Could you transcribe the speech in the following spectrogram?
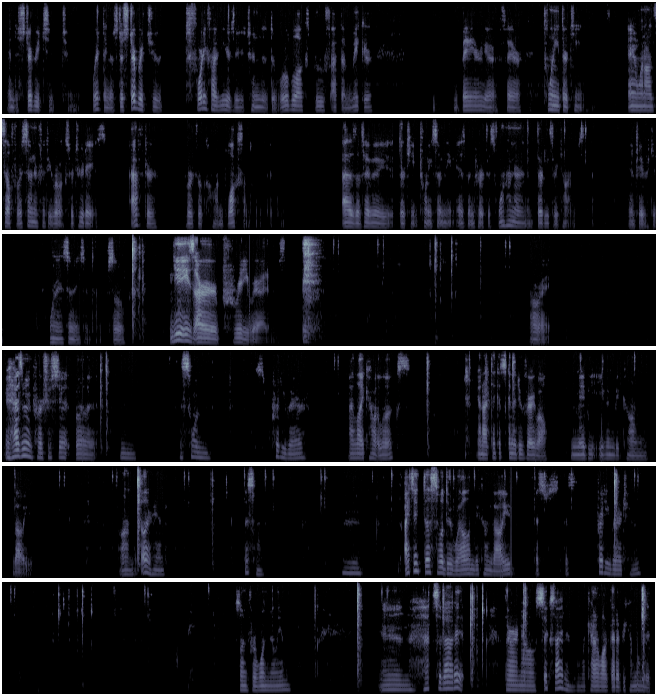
and distributed to weird thing it was distributed 45 years. It attended the Roblox booth at the Maker Bay Area Fair 2013, and went on sale for 750 Robux for two days after VirtualCon BloxCon as of February 13, 2017, it has been purchased 133 times and favorited 177 times. So these are pretty rare items. Alright. It hasn't been purchased yet, but hmm, this one is pretty rare. I like how it looks and I think it's going to do very well. Maybe even become value. On the other hand, this one. Hmm, I think this will do well and become valued. It's, it's pretty rare too. Selling for 1 million. And that's about it. There are now 6 items in the catalog that have become limited.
